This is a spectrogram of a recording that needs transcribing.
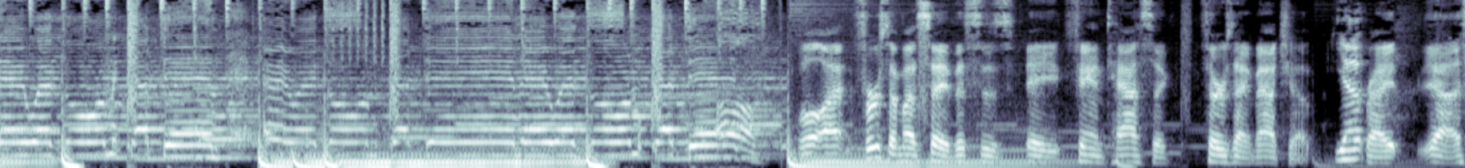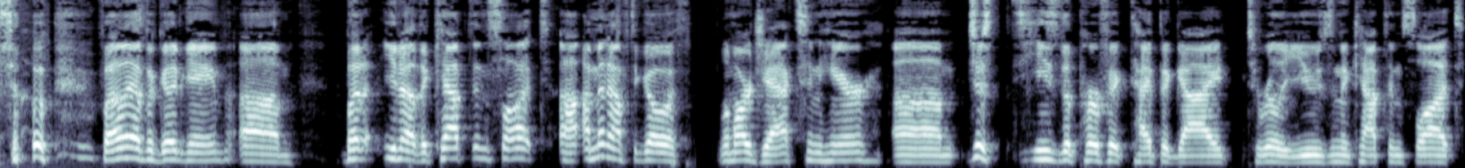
Captain, everywhere I go, I'm the captain. Everywhere I go, I'm the captain. Everywhere I go, I'm the captain. Well, I, first I must say this is a fantastic Thursday matchup, Yep. right? Yeah, so finally have a good game. Um, but you know the captain slot, uh, I'm gonna have to go with Lamar Jackson here. Um, just he's the perfect type of guy to really use in the captain slot.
